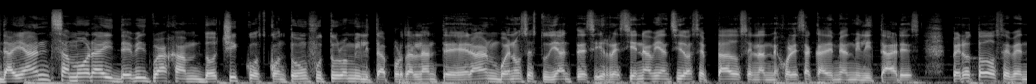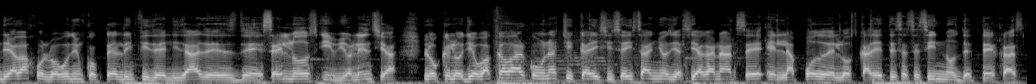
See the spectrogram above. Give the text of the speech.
Diane Zamora y David Graham, dos chicos con todo un futuro militar por delante, eran buenos estudiantes y recién habían sido aceptados en las mejores academias militares, pero todo se vendría abajo luego de un cóctel de infidelidades, de celos y violencia, lo que los llevó a acabar con una chica de 16 años y hacía ganarse el apodo de los cadetes asesinos de Texas,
